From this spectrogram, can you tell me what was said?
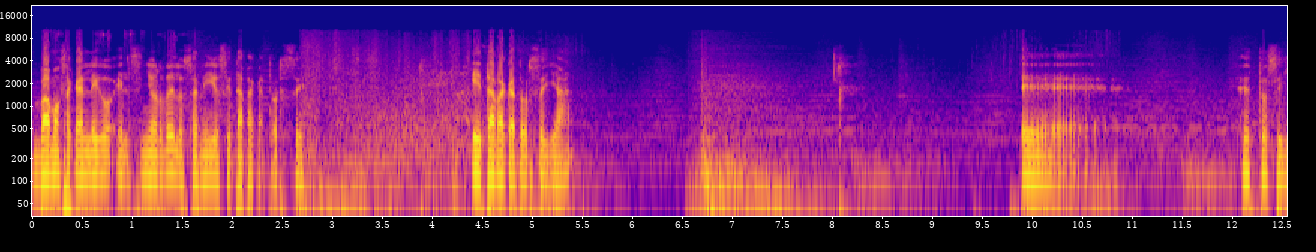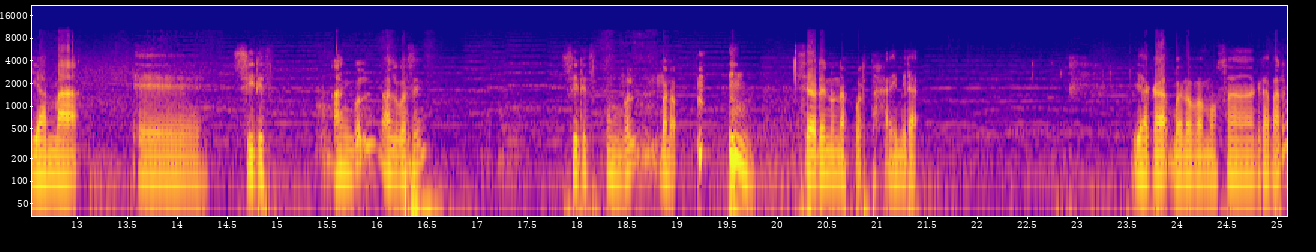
Vamos acá en Lego El Señor de los Anillos, etapa 14. Etapa 14 ya. Eh, esto se llama eh, Angle, algo así. Sirith Angle. Bueno, se abren unas puertas. Ahí, mira. Y acá, bueno, vamos a grabar.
